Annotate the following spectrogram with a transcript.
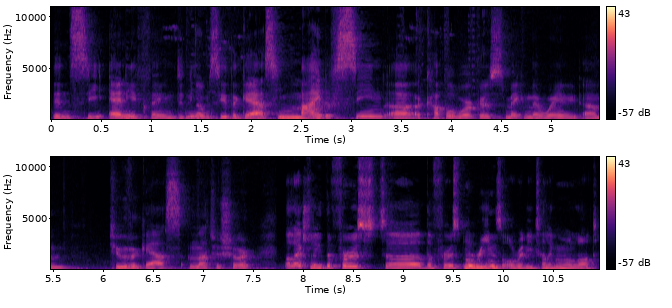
didn't see anything, didn't even see the gas. He might have seen uh, a couple workers making their way um, to the gas. I'm not too sure. Well, actually, the first uh, the first Marine is already telling you a lot.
